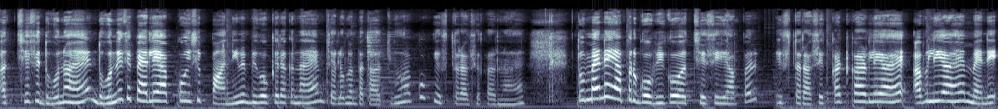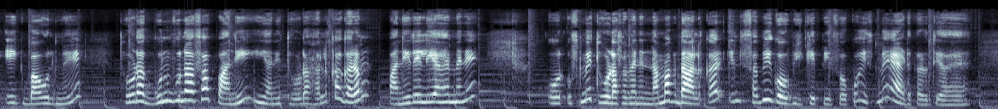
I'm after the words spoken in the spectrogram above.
अच्छे से धोना है। धोने से पहले आपको इसे पानी में भिगो के रखना है। चलो मैं बताती हूँ आपको किस तरह से करना है। तो मैंने यहाँ पर गोभी को अच्छे से यहाँ पर इस तरह से कट कर लिया है। अब लिया है मैंने एक बाउल में थोड़ा गुनगुना सा पानी, यानी थोड़ा हल्का गर्म पानी ले लिया है मैंने। और उसमें थोड़ा सा मैंने नमक डालकर इन सभी गोभी के पीसों को इसमें ऐड कर दिया है।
